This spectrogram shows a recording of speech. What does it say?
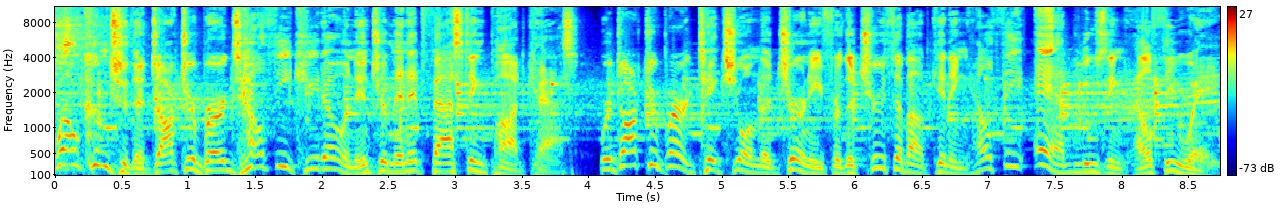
Welcome to the Dr. Berg's Healthy Keto and Intermittent Fasting Podcast, where Dr. Berg takes you on the journey for the truth about getting healthy and losing healthy weight.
